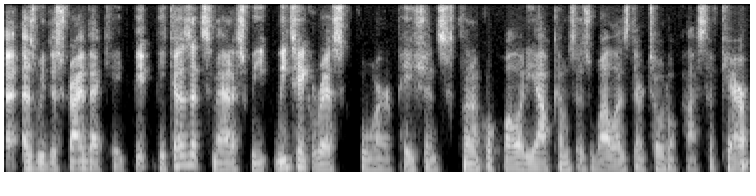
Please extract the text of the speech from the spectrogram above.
uh, as we describe that, Kate, because at Somatus, we we take risk for patients' clinical quality outcomes as well as their total cost of care.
